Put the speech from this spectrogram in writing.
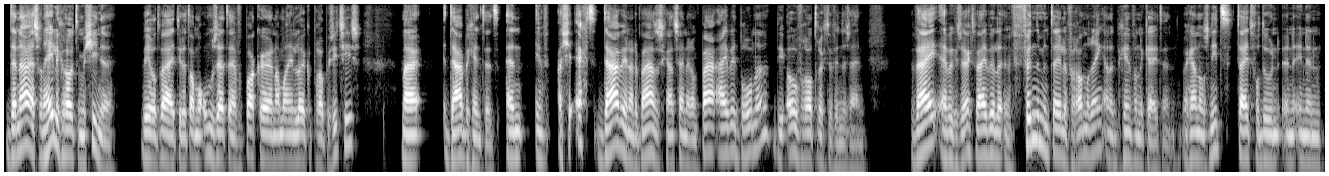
daarna is er een hele grote machine wereldwijd die dat allemaal omzetten en verpakken en allemaal in leuke proposities. Maar daar begint het. En in- als je echt daar weer naar de basis gaat, zijn er een paar eiwitbronnen die overal terug te vinden zijn. Wij hebben gezegd, wij willen een fundamentele verandering aan het begin van de keten. We gaan ons niet tijd voldoen in, in een,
